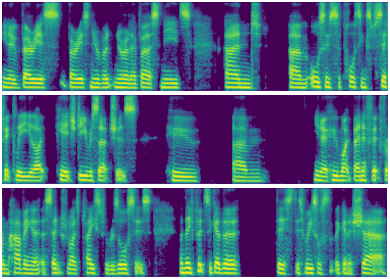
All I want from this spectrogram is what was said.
you know, various various neuro, neurodiverse needs, and um, also supporting specifically like PhD researchers who um, you know who might benefit from having a, a centralized place for resources. And they've put together this this resource that they're going to share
